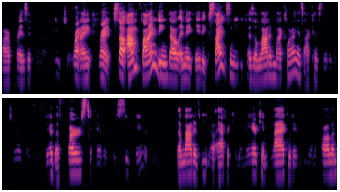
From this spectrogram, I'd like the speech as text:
our present and our future, right? Right. right. So I'm finding though, and it, it excites me because a lot of my clients I consider to be trailblazers. They're the first to ever pursue therapy. A lot of you know African American, Black, whatever you call them,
